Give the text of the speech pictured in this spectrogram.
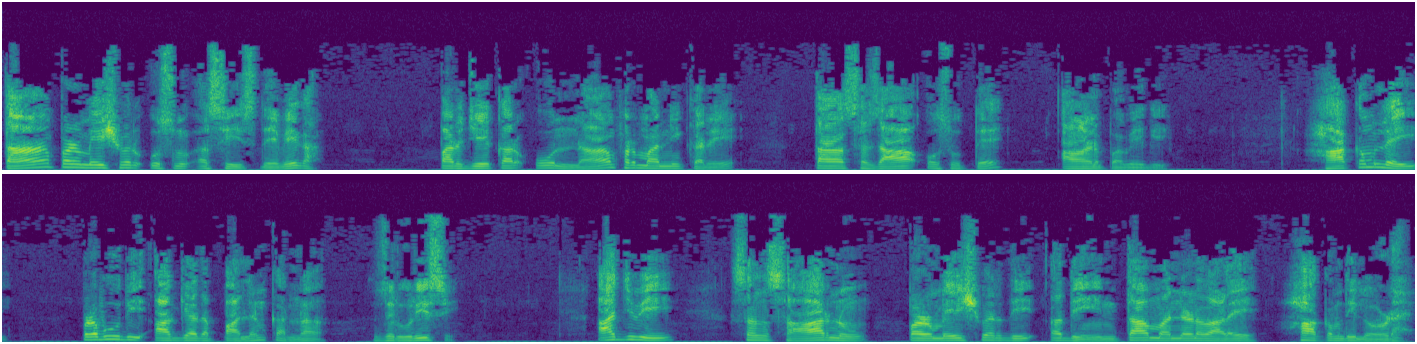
ਤਾਂ ਪਰਮੇਸ਼ਵਰ ਉਸ ਨੂੰ ਅਸੀਸ ਦੇਵੇਗਾ। ਪਰ ਜੇਕਰ ਉਹ ਨਾ ਫਰਮਾਨੀ ਕਰੇ, ਤਾਂ ਸਜ਼ਾ ਉਸ ਉੱਤੇ ਆਣ ਪਵੇਗੀ। ਹਾਕਮ ਲਈ ਪ੍ਰਭੂ ਦੀ ਆਗਿਆ ਦਾ ਪਾਲਣ ਕਰਨਾ ਜ਼ਰੂਰੀ ਸੀ। ਅੱਜ ਵੀ ਸੰਸਾਰ ਨੂੰ ਪਰਮੇਸ਼ਵਰ ਦੀ ਅਧੀਨਤਾ ਮੰਨਣ ਵਾਲੇ ਹਾਕਮ ਦੀ ਲੋੜ ਹੈ।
